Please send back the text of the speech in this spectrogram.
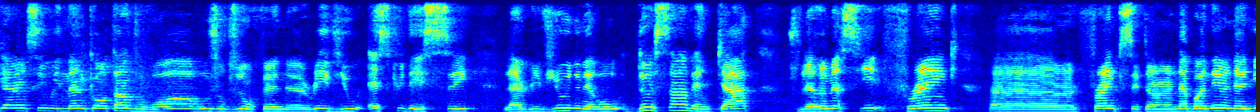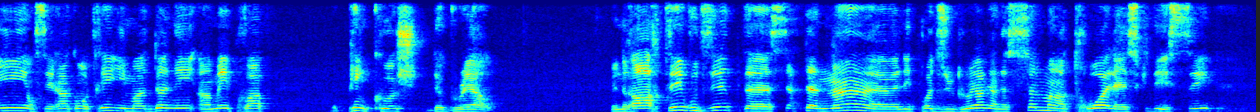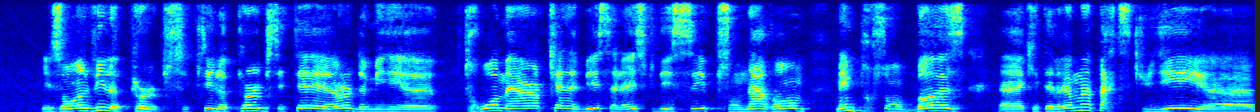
gang, c'est Winman, content de vous voir. Aujourd'hui, on fait une review SQDC, la review numéro 224. Je voulais remercier Frank. Euh, Frank, c'est un abonné, un ami. On s'est rencontrés. Il m'a donné en main propre le Pink Kush de Grill. Une rareté, vous dites, euh, certainement, euh, les produits Grill, il y en a seulement trois à la SQDC. Ils ont enlevé le Purps. Écoutez, le Purps, c'était un de mes trois meilleurs cannabis à la SQDC pour son arôme, même pour son buzz, euh, qui était vraiment particulier. Euh,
